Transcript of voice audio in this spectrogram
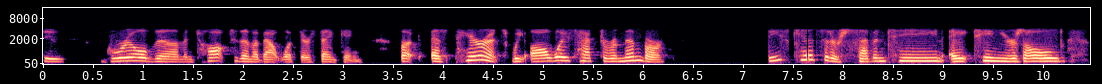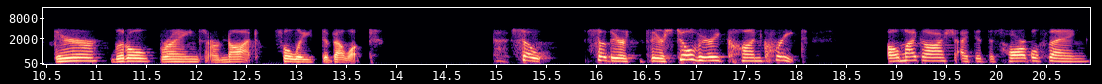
to grill them and talk to them about what they're thinking. But as parents, we always have to remember these kids that are 17, 18 years old, their little brains are not fully developed. So so they're they're still very concrete. Oh my gosh, I did this horrible thing.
